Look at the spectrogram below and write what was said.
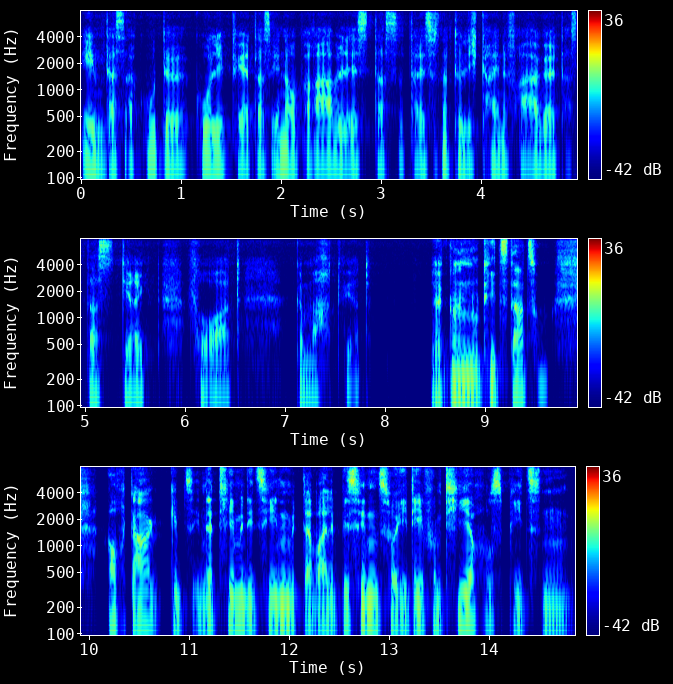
eben das akute Kolipferd, das inoperabel ist, das, da ist es natürlich keine Frage, dass das direkt vor Ort gemacht wird. Vielleicht noch eine Notiz dazu. Auch da gibt es in der Tiermedizin mittlerweile bis hin zur Idee von Tierhospizen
